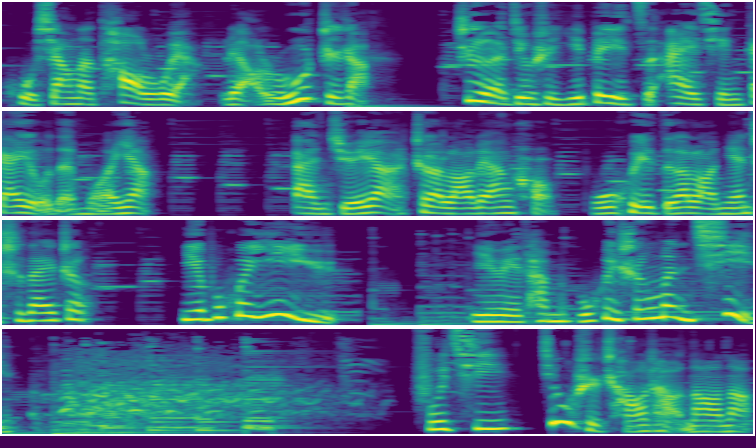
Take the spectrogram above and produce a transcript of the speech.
互相的套路呀了如指掌，这就是一辈子爱情该有的模样。感觉呀，这老两口不会得老年痴呆症，也不会抑郁，因为他们不会生闷气。夫妻就是吵吵闹闹，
